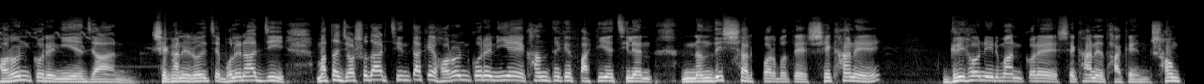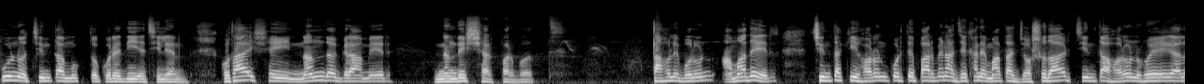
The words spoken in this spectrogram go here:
হরণ করে নিয়ে যান। সেখানে রয়েছে ভোলেনাথজি, মাতা যশোদার চিন্তাকে হরণ করে নিয়ে এখান থেকে পাঠিয়েছিলেন নন্দীশ্বর পর্বতে। সেখানে গৃহ নির্মাণ করে সেখানে থাকেন, সম্পূর্ণ চিন্তামুক্ত করে দিয়েছিলেন। কোথায়? সেই নন্দগ্রামের নন্দীশ্বর পর্বত। তাহলে বলুন, আমাদের চিন্তা কি হরণ করতে পারবে না? যেখানে মাতা যশোদার চিন্তা হরণ হয়ে গেল,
